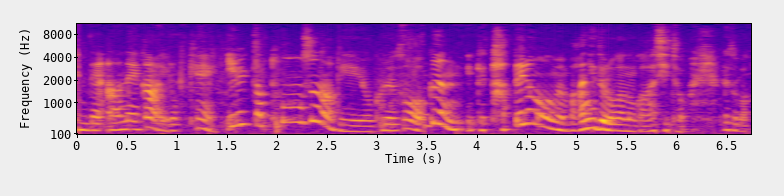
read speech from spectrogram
근데 안에가 이렇게 일자 통수납이에요. 그래서 은근 이렇게 다 때려 넣으면 많이 들어가는 거 아시죠? 그래서 막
